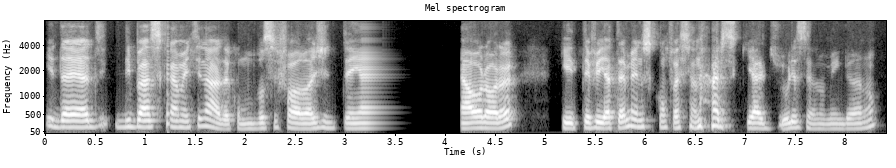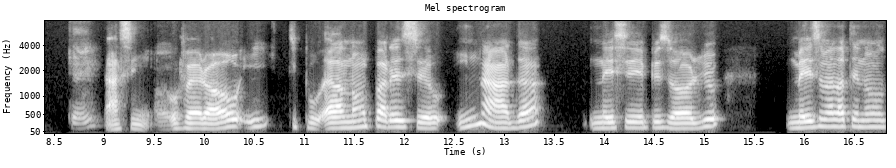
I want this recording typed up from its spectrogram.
ideia de, de basicamente nada. Como você falou, a gente tem a Aurora, que teve até menos confessionários que a Julia, se eu não me engano. quem? Assim, Aubrey. overall, e tipo, ela não apareceu em nada nesse episódio mesmo ela tendo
